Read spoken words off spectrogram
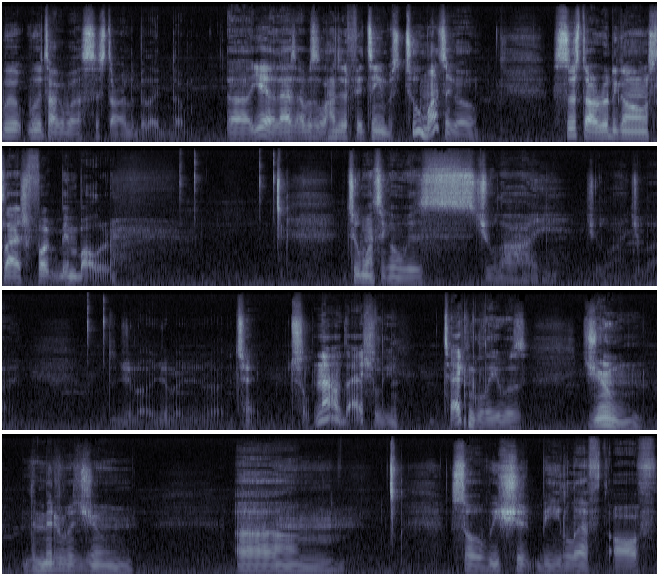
We'll, we'll talk about Sistar a little bit later though. Uh, yeah, last episode 115 was two months ago. Sistar really gone slash fuck Ben Baller. Two months ago was July. July, July. July, July, July. Tech. Now, actually, technically, it was June, the middle of June. Um, so we should be left off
